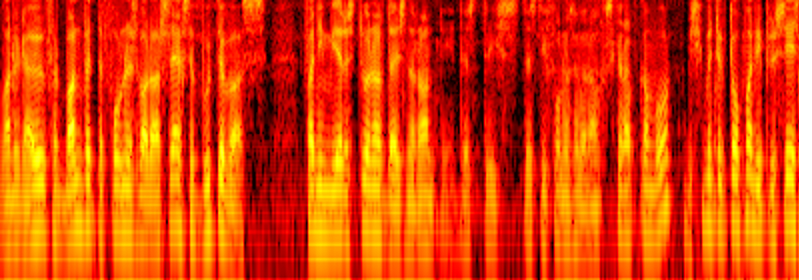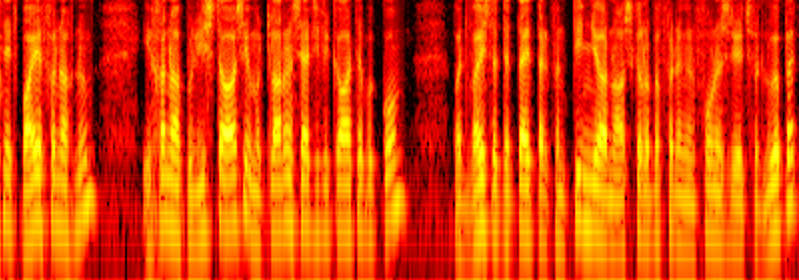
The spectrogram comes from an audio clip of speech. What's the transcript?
want dit hou verband met 'n vonnis waar daar slegs 'n boete was van nie meer as 200 000 rand nie. Dis dis dis die vonnis wat dan geskraap kan word. Miskien moet ek tog maar die proses net baie vinnig noem. Jy gaan na 'n polisiestasie om 'n klaringsertifikaat te bekom wat wys dat 'n tydperk van 10 jaar na skuldbevinding en vonnis reeds verloop het.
